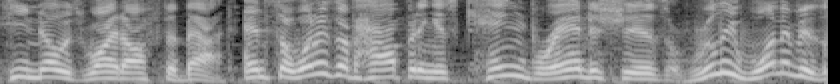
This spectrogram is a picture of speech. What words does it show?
He knows right off the bat. And so what ends up happening is Kang brandishes really one of his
